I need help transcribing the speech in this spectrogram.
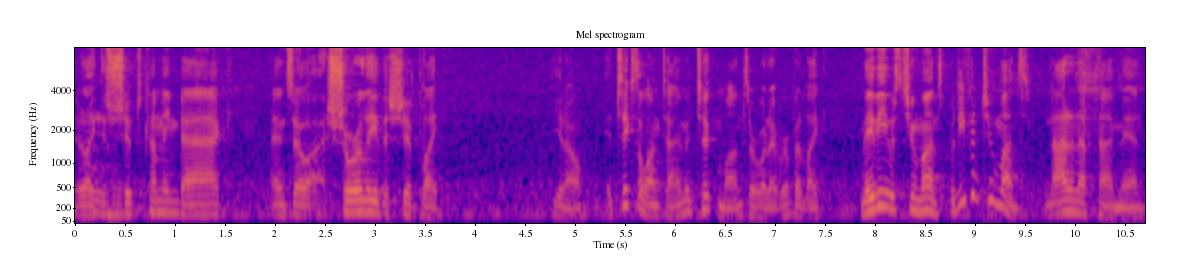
They're like the Mhm. ship's coming back, and so uh, surely the ship like, you know, it takes a long time. It took months or whatever, but like maybe it was two months. But even two months, not enough time, man.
